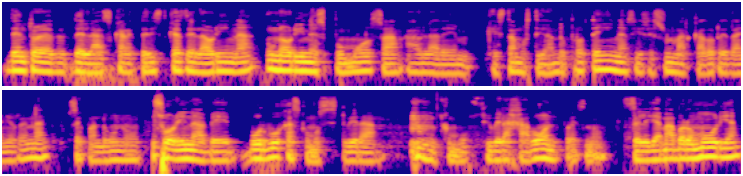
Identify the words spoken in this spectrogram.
Dentro de, de las características de la orina, una orina espumosa habla de que estamos tirando proteínas y ese es un marcador de daño renal. O sea, cuando uno su orina ve burbujas como si estuviera como si hubiera jabón, pues, ¿no? Se le llama bromuria,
